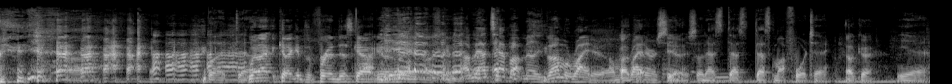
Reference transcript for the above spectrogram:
Uh, but uh, when I, can I get the friend discount? You know what I'm saying? yeah, I mean I tap out melodies, but I'm a writer. I'm a Okay, writer and singer, yeah. so that's that's that's my forte. Okay. Yeah.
